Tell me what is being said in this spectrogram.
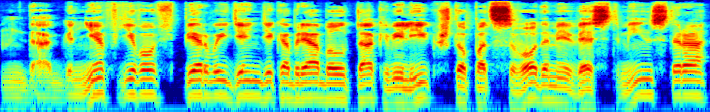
Да, гнев его в первый день декабря был так велик, что под сводами Вестминстера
